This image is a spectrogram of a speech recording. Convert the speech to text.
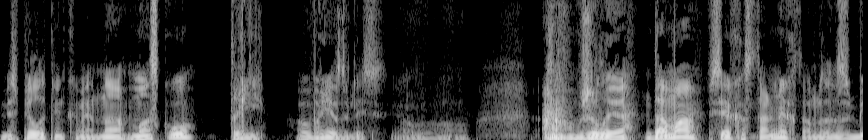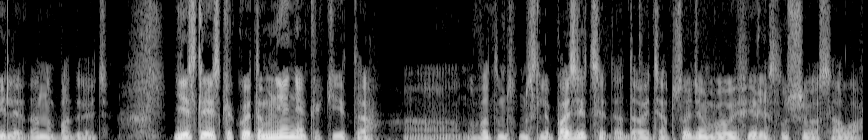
беспилотниками на Москву. Три врезались в жилые дома, всех остальных там сбили да, на подлете. Если есть какое-то мнение, какие-то э, в этом смысле позиции, да, давайте обсудим. Вы в эфире, слушаю вас, алло.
